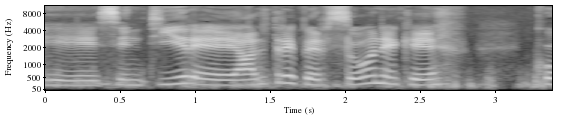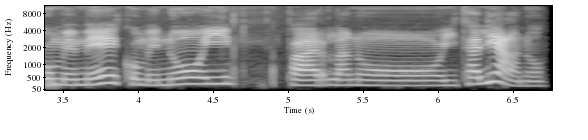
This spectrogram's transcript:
e sentire altre persone che come me, come noi, parlano italiano.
